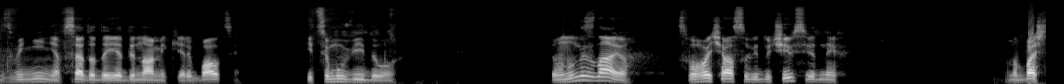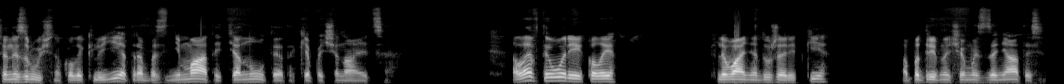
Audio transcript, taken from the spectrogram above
дзвеніння, все додає динаміки рибалці і цьому відео. Тому ну не знаю. Свого часу відучився від них. Ну, бачите, незручно, коли клює, треба знімати, тягнути, таке починається. Але в теорії, коли клювання дуже рідкі, а потрібно чимось зайнятися,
